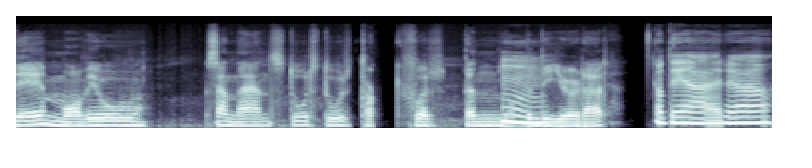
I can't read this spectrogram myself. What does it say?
det må vi jo sende en stor, stor takk for den jobben Mm. de gjør der. Og det er eh,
